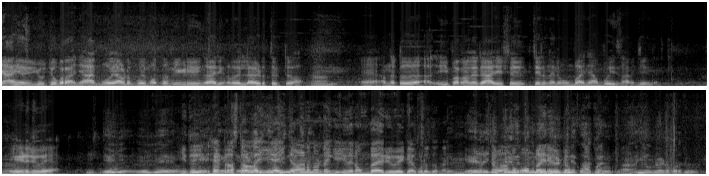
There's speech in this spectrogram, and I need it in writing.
ഞാൻ യൂട്യൂബറാ ഞാൻ പോയി അവിടെ പോയി മൊത്തം വീഡിയോയും കാര്യങ്ങളും എല്ലാം എടുത്തിട്ടാ ഏഹ് എന്നിട്ട് ഈ പറഞ്ഞ പോലെ രാജേഷ് ചെല്ലുന്നതിന് മുമ്പാ ഞാൻ പോയി സാധനം ചെയ്തത് ഏഴ് രൂപയോ. ഇത് ഹെഡ് റെസ്റ്റ് ഉള്ള ഈ ഐറ്റം ആണെന്നുണ്ടെങ്കിൽ ഇതിന് ഒമ്പത് രൂപയ്ക്കാണ് കൊടുക്കുന്നത്. നമുക്ക് ഒമ്പതിന് കിട്ടും. അഞ്ഞൂറ് രൂപയുടെ കുറച്ച് കൊടുക്കും.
